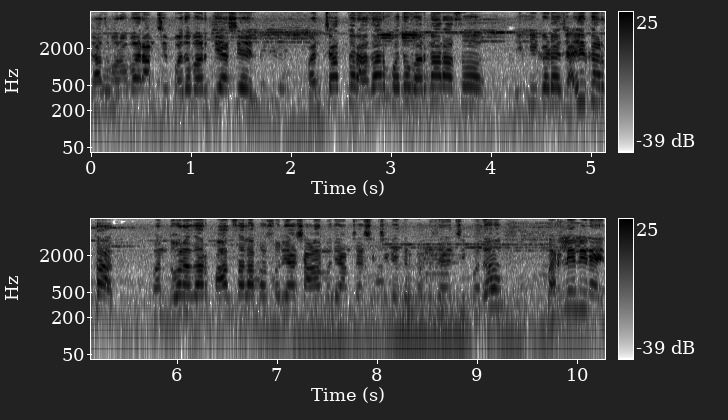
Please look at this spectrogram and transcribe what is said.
त्याचबरोबर आमची पदभरती असेल. पंच्याहत्तर हजार पदं भरणार असं एकीकडं जाहीर करतात. पण दोन हजार पाच सालापासून या शाळांमध्ये आमच्या शिक्षकेतर कर्मचाऱ्यांची पदं भरलेली नाहीत.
